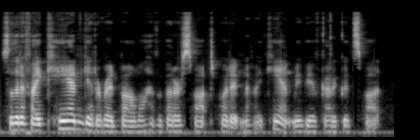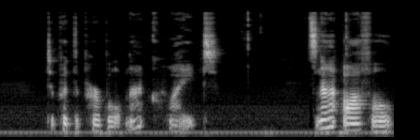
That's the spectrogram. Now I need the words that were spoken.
so that if I can get a red bomb, I'll have a better spot to put it. And if I can't, maybe I've got a good spot to put the purple. Not quite. It's not awful.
